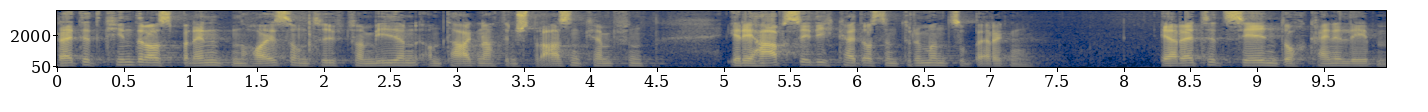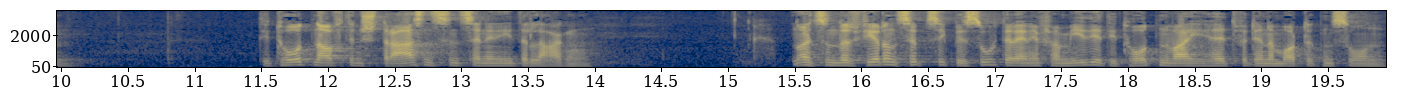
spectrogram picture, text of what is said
rettet Kinder aus brennenden Häusern und hilft Familien am Tag nach den Straßenkämpfen, ihre Habseligkeit aus den Trümmern zu bergen. Er rettet Seelen, doch keine Leben. Die Toten auf den Straßen sind seine Niederlagen. 1974 besucht er eine Familie, die Totenwache hält für den ermordeten Sohn.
